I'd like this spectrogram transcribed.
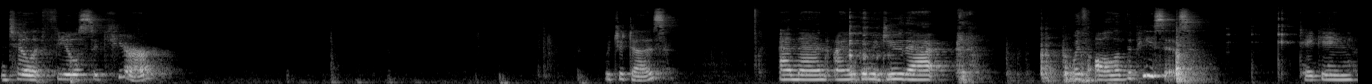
until it feels secure, which it does. And then I'm going to do that with all of the pieces, taking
